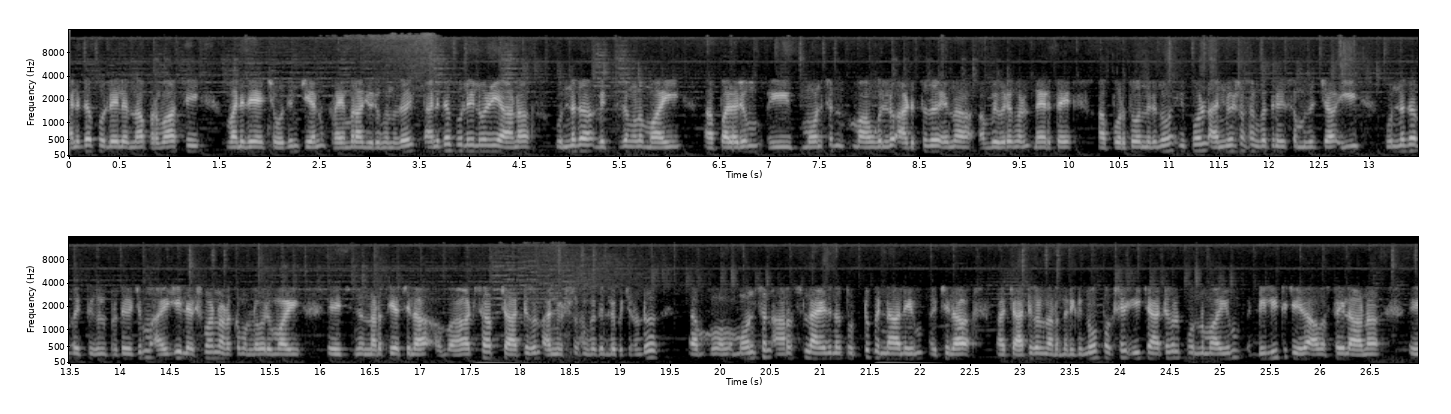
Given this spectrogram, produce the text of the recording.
അനിത പുല്ലയിൽ എന്ന പ്രവാസി വനിതയെ ചോദ്യം ചെയ്യാൻ ക്രൈംബ്രാഞ്ച് ഒരുങ്ങുന്നത്. അനിത പുല്ലയിൽ വഴിയാണ് ഉന്നത വ്യക്തിത്വങ്ങളുമായി പലരും ഈ മോൺസൺ മാവുകളിൽ അടുത്തത് എന്ന വിവരങ്ങൾ നേരത്തെ പുറത്തു വന്നിരുന്നു. ഇപ്പോൾ അന്വേഷണ സംഘത്തിനെ സംബന്ധിച്ച ഈ ഉന്നത വ്യക്തികൾ പ്രത്യേകിച്ചും ഐ ജി ലക്ഷ്മണൻ അടക്കമുള്ളവരുമായി നടത്തിയ ചില വാട്സാപ്പ് ചാറ്റുകൾ അന്വേഷണ സംഘത്തിന് ലഭിച്ചിട്ടുണ്ട്. മോൻസൺ അറസ്റ്റിലായതിന് തൊട്ടു പിന്നാലെയും ചില ചാറ്റുകൾ നടന്നിരിക്കുന്നു. പക്ഷേ ഈ ചാറ്റുകൾ പൂർണമായും ഡിലീറ്റ് ചെയ്ത അവസ്ഥയിലാണ് ഈ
